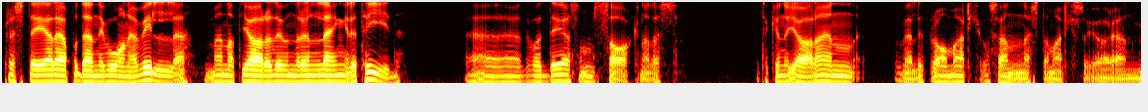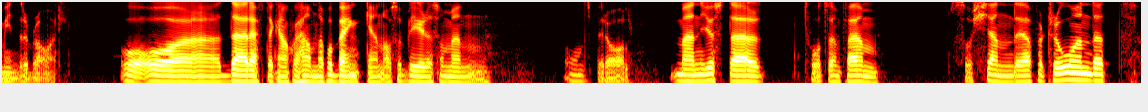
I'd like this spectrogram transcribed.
presterade jag på den nivån jag ville. Men att göra det under en längre tid. Eh, det var det som saknades. Att jag kunde göra en väldigt bra match och sen nästa match så gör jag en mindre bra match. Och, och eh, därefter kanske hamna på bänken och så blir det som en ond spiral. Men just där 2005 så kände jag förtroendet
